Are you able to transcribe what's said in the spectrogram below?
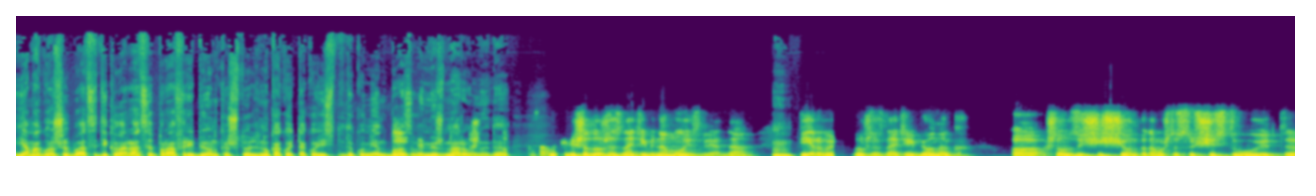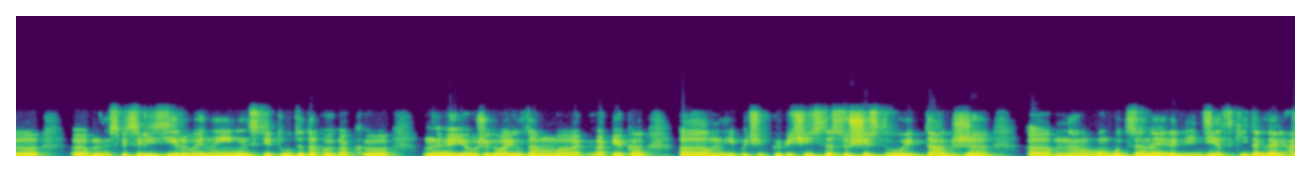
я могу ошибаться, декларация прав ребенка, что ли. Ну, какой-то такой есть документ базовый, есть. международный, да. На самом деле, что должен знать, на мой взгляд, да? Угу. Первое, должен знать ребенок, а, что он защищен, потому что существуют э, эм, специализированные институты, такой как, э, я уже говорил, там э, опека эм, и попечительство. Существует также омбудсмены, детские и так далее. А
